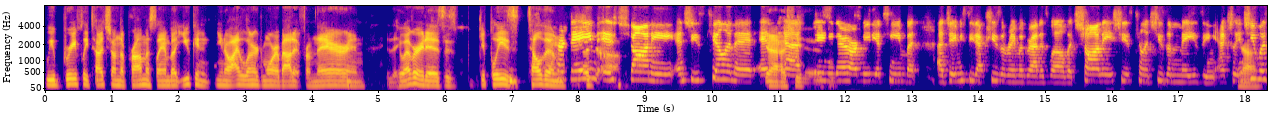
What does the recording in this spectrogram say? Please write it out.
we briefly touched on the promised land, but you can, you know, I learned more about it from there, and whoever it is is please tell them her name is Shawnee and she's killing it. And yeah, uh, Jamie, they're our media team, but uh, Jamie Sedak, she's a Rhema grad as well. But Shawnee, she's killing. She's amazing, actually, and yeah. she was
